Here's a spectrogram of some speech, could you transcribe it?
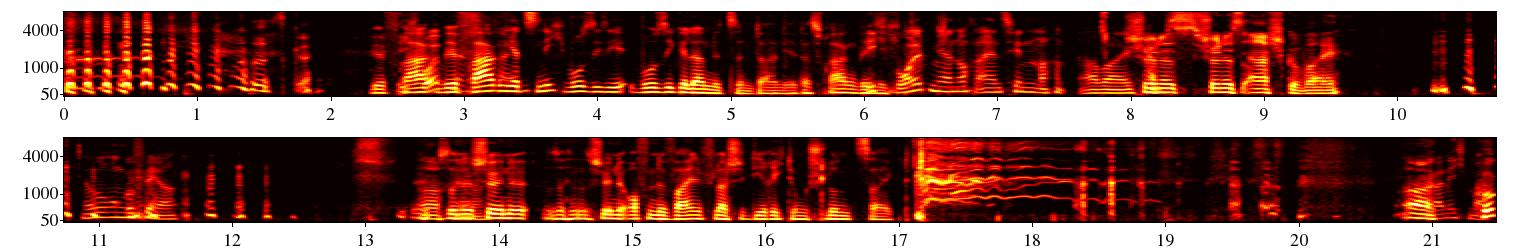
das ist geil. Wir fragen, wir fragen jetzt nicht, wo sie, wo sie gelandet sind, Daniel. Das fragen wir Ich nicht. wollte mir noch eins hinmachen, aber ich Schönes, schönes Arschgeweih. hab's- Also ungefähr. Ach, so, eine ja. schöne, so eine schöne offene Weinflasche, die Richtung Schlund zeigt. Ah, Kann ich machen.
